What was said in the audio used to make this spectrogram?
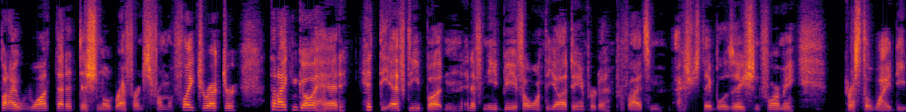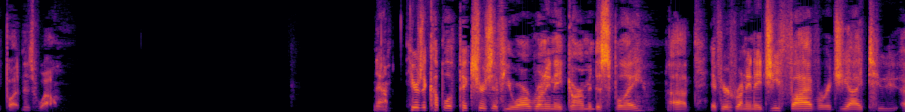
but I want that additional reference from the flight director, then I can go ahead, hit the FD button, and if need be, if I want the yaw damper to provide some extra stabilization for me, press the YD button as well. Now, here's a couple of pictures if you are running a Garmin display. Uh, if you're running a G5 or a GI 2, uh,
